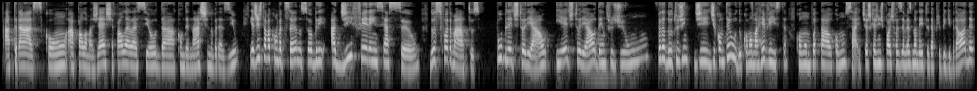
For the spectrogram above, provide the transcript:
atrás com a Paula Majeste. A Paula ela é CEO da Condenaste no Brasil. E a gente estava conversando sobre a diferenciação dos formatos publi editorial e editorial dentro de um produto de, de, de, conteúdo, como uma revista, como um portal, como um site. acho que a gente pode fazer a mesma leitura para o Big Brother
